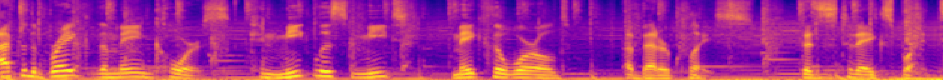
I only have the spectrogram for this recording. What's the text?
After the break, the main course Can meatless meat make the world a better place? This is Today Explained.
